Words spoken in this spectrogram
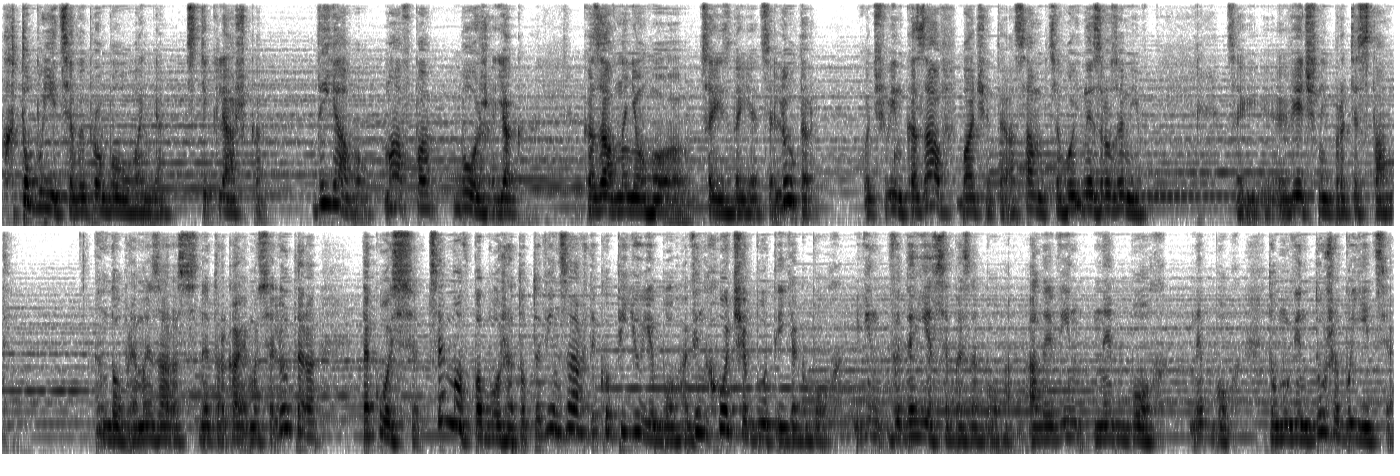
хто боїться випробовування? Стікляшка. Диявол, мавпа Божа, як казав на нього цей, здається, Лютер, хоч він казав, бачите, а сам цього й не зрозумів. Цей вічний протестант. Добре, ми зараз не торкаємося Лютера. Так ось, це мавпа Божа, тобто він завжди копіює Бога, він хоче бути як Бог, він видає себе за Бога, але він не Бог, не Бог. Тому він дуже боїться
